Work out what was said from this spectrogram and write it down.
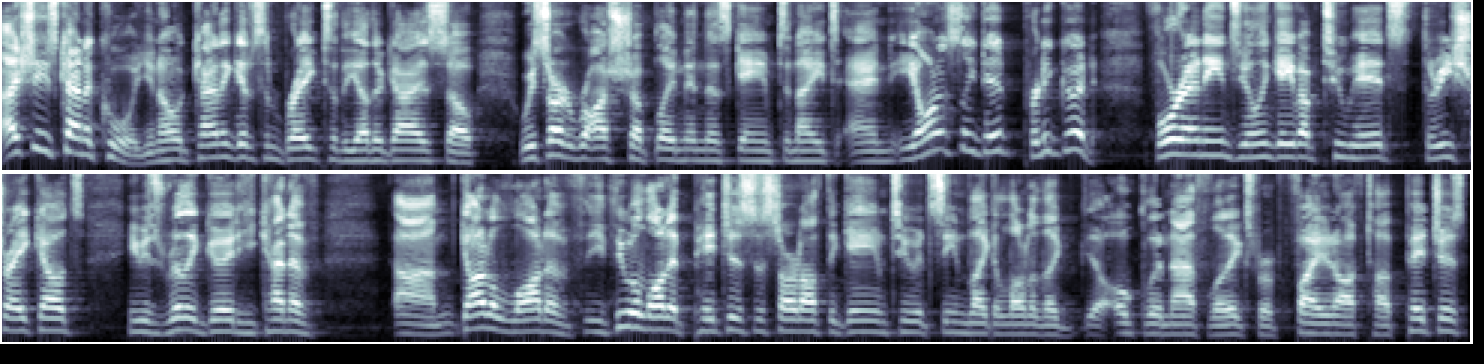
actually he's kind of cool. You know, it kind of gives some break to the other guys. So we started Ross Stripling in this game tonight, and he honestly did pretty good. Four innings, he only gave up two hits, three strikeouts. He was really good. He kind of um, got a lot of, he threw a lot of pitches to start off the game, too. It seemed like a lot of the Oakland Athletics were fighting off tough pitches,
